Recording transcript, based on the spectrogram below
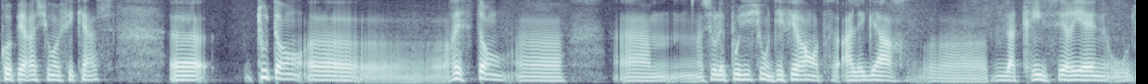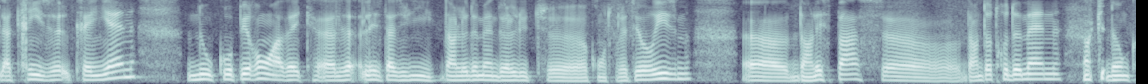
coopération efficace tout en euh, restant euh, euh, sur les positions différentes à l'égard de la crise syrienne ou de la crise ukrainienne, nous coopérons avec les États-Unis dans le domaine de la lutte contre le terrorisme, dans l'espace, dans d'autres domaines. Donc,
